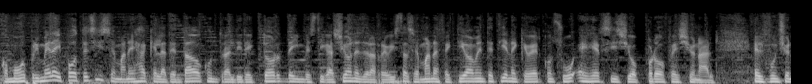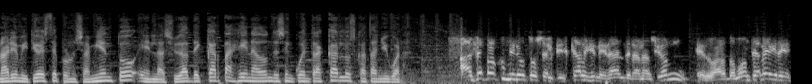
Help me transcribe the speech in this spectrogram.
como primera hipótesis se maneja que el atentado contra el director de investigaciones de la revista Semana efectivamente tiene que ver con su ejercicio profesional. El funcionario emitió este pronunciamiento en la ciudad de Cartagena donde se encuentra Carlos Cataño Iguarán. Hace pocos minutos el fiscal general de la Nación, Eduardo Montealegre,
